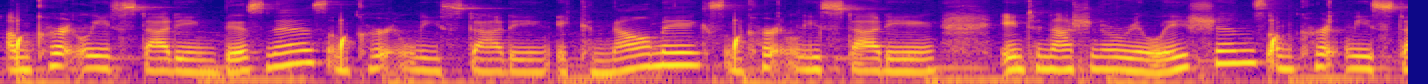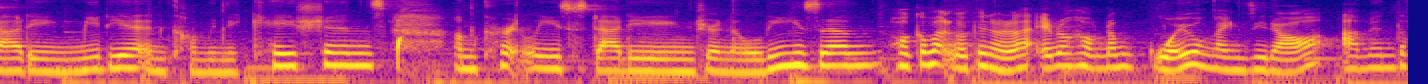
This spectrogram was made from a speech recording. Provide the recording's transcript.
I'm currently studying business, I'm currently studying economics, I'm currently studying international relations, I'm currently studying media and communications, I'm currently studying journalism. Hoặc các bạn có thể nói là em đang học năm cuối của ngành gì đó. I'm in the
